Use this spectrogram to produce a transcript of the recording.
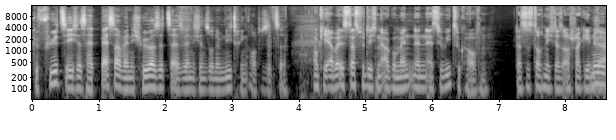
gefühlt sehe ich es halt besser, wenn ich höher sitze, als wenn ich in so einem niedrigen Auto sitze. Okay, aber ist das für dich ein Argument, einen SUV zu kaufen? Das ist doch nicht das ausschlaggebende Nö, nö,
